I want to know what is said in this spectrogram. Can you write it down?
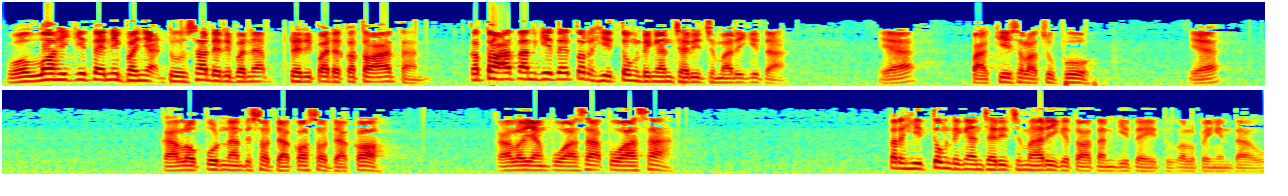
Wallahi kita ini banyak dosa daripada daripada ketaatan. Ketaatan kita itu terhitung dengan jari jemari kita. Ya, pagi sholat subuh. Ya. Kalaupun nanti sodako sodako. Kalau yang puasa puasa. Terhitung dengan jari jemari ketaatan kita itu kalau pengen tahu.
